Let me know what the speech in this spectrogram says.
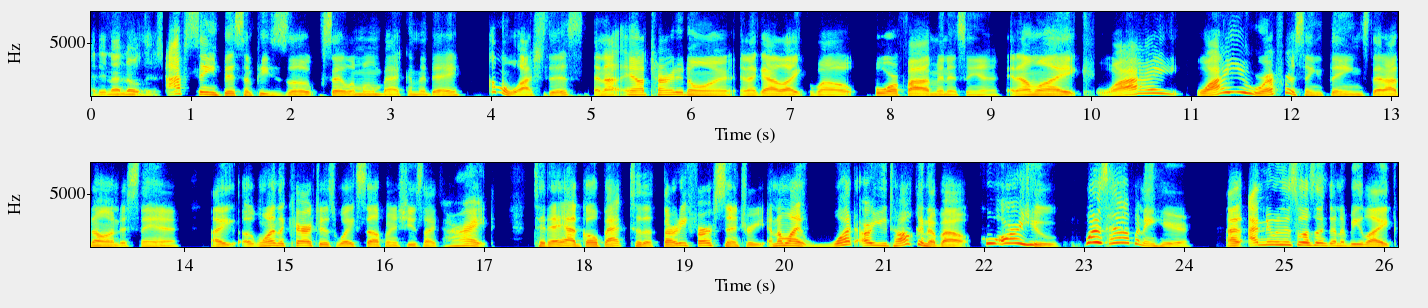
I did not know this. I've seen bits and pieces of Sailor Moon back in the day. I'm gonna watch this, and I and I turned it on, and I got like about four or five minutes in, and I'm like, why why are you referencing things that I don't understand? Like uh, one of the characters wakes up and she's like, all right. Today I go back to the 31st century. And I'm like, what are you talking about? Who are you? What is happening here? I, I knew this wasn't gonna be like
